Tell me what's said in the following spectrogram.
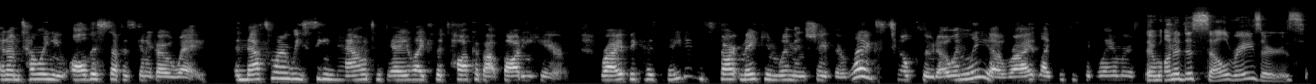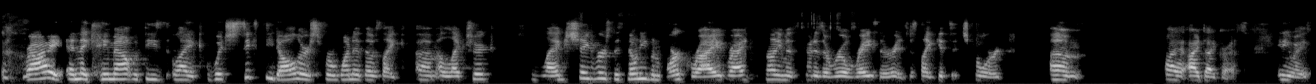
And I'm telling you, all this stuff is going to go away. And that's why we see now today, like the talk about body hair, right? Because they didn't start making women shave their legs till Pluto and Leo, right? Like this is the glamorous they thing. wanted to sell razors. Right. And they came out with these like which $60 for one of those like um, electric leg shavers that don't even work right right? It's not even as good as a real razor. It just like gets it short um i, I digress. Anyways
